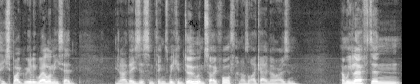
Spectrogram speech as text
he spoke really well, and he said, you know, these are some things we can do, and so forth. And I was like, okay, no worries. And and we left, and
